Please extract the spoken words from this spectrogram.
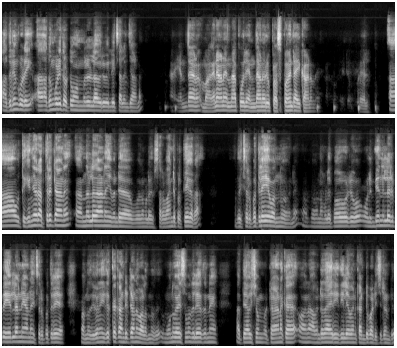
അതിനും കൂടി അതും കൂടി തൊട്ട് മുമ്പിലുള്ള ഒരു വലിയ ചലഞ്ചാണ്. എന്താണ് മകനാണ് എന്നാൽ പോലും എന്താണ് ഒരു പ്ലസ് പോയിന്റ് ആയി കാണുന്നത് ആ തികഞ്ഞ ഒരു അത്ലറ്റ് ആണ് എന്നുള്ളതാണ് ഇവന്റെ നമ്മുടെ സർവാന്റെ പ്രത്യേകത. അത് ചെറുപ്പത്തിലേ വന്നു അവന്. അപ്പൊ നമ്മളിപ്പോ ഒരു ഒളിമ്പ്യൻ എന്നുള്ള ഒരു പേരിൽ തന്നെയാണ് ചെറുപ്പത്തിലേ വന്നത്. ഇവൻ ഇതൊക്കെ കണ്ടിട്ടാണ് വളർന്നത്. മൂന്ന് വയസ്സ് മുതലേ തന്നെ അത്യാവശ്യം ടേണൊക്കെ അവൻ അവന്റെതായ രീതിയിൽ അവൻ കണ്ടു പഠിച്ചിട്ടുണ്ട്.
